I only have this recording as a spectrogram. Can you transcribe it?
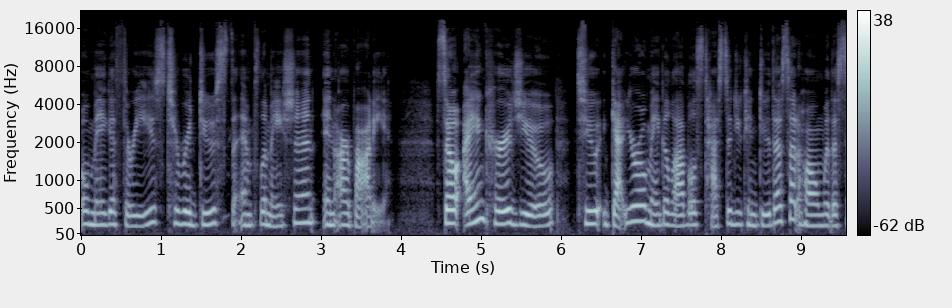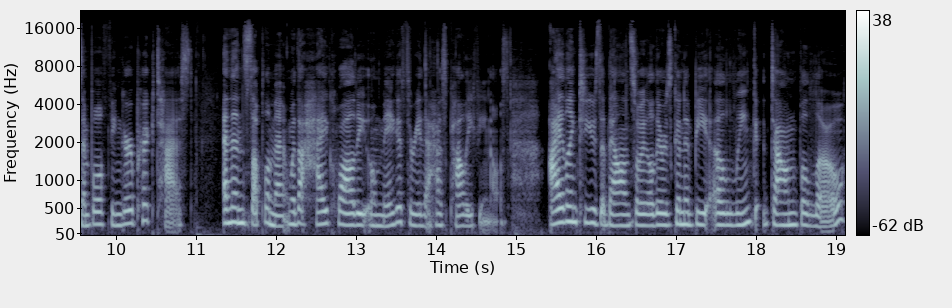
omega 3s to reduce the inflammation in our body. So I encourage you to get your omega levels tested. You can do this at home with a simple finger prick test and then supplement with a high quality omega 3 that has polyphenols. I like to use a balance oil. There's going to be a link down below.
